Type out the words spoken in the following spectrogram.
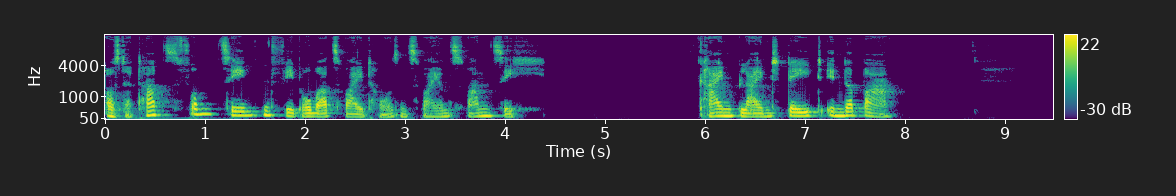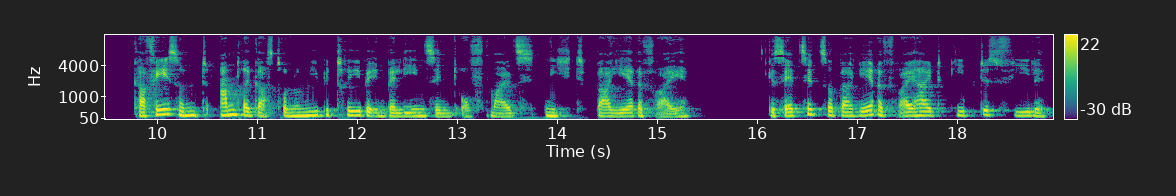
Aus der Taz vom 10. Februar 2022. Kein Blind Date in der Bar. Cafés und andere Gastronomiebetriebe in Berlin sind oftmals nicht barrierefrei. Gesetze zur Barrierefreiheit gibt es viele.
